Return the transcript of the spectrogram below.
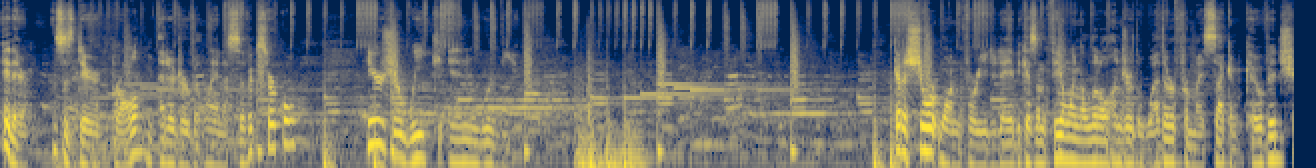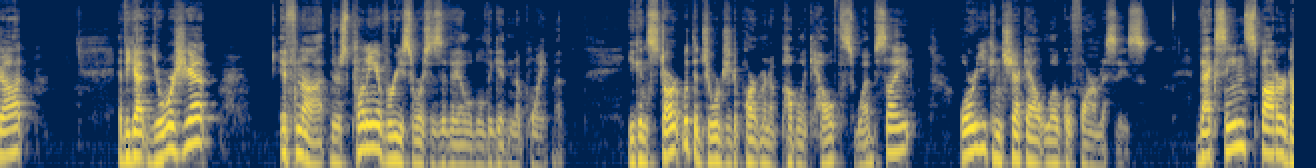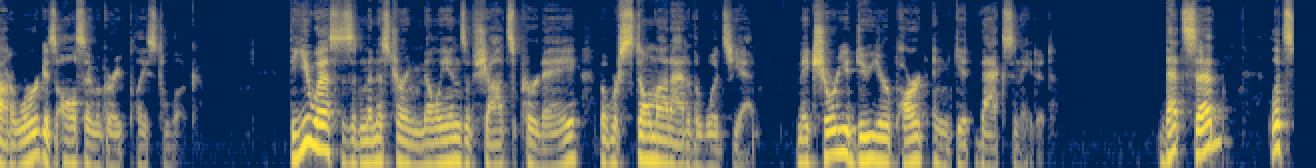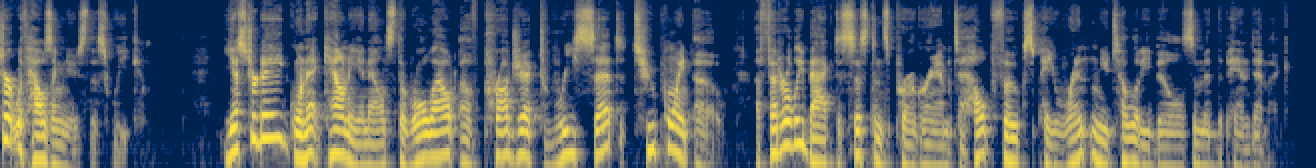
Hey there, this is Derek Brawl, editor of Atlanta Civic Circle. Here's your week in review. Got a short one for you today because I'm feeling a little under the weather from my second COVID shot. Have you got yours yet? If not, there's plenty of resources available to get an appointment. You can start with the Georgia Department of Public Health's website, or you can check out local pharmacies. Vaccinespotter.org is also a great place to look. The US is administering millions of shots per day, but we're still not out of the woods yet. Make sure you do your part and get vaccinated. That said, let's start with housing news this week. Yesterday, Gwinnett County announced the rollout of Project Reset 2.0, a federally backed assistance program to help folks pay rent and utility bills amid the pandemic.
